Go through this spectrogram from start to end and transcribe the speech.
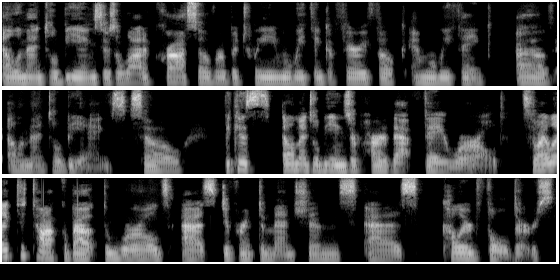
elemental beings. There's a lot of crossover between when we think of fairy folk and when we think of elemental beings. So, because elemental beings are part of that Fey world. So I like to talk about the worlds as different dimensions, as colored folders.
